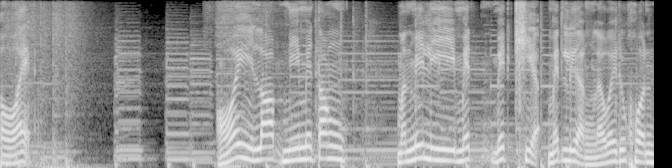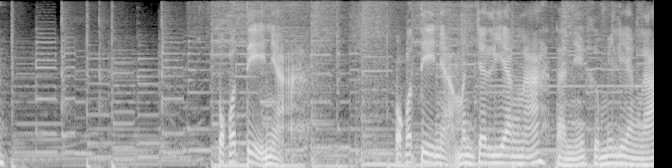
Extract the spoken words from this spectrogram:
โอ้ยโอ้ยรอบนี้ไม่ต้องมันไม่รีเม็ดเม็ดเขียวเม็ดเหลืองแล้วเว้ยทุกคน ปกติเนี่ย ปกติเนี่ยมันจะเรียงนะ แต่นี้คือไม่เรียงละ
